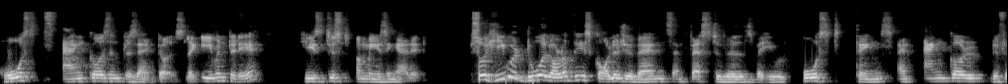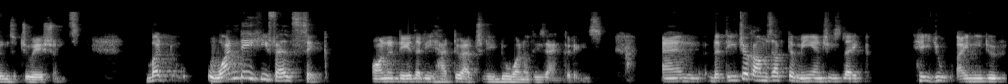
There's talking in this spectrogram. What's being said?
hosts, anchors, and presenters. Like even today, he's just amazing at it. So he would do a lot of these college events and festivals where he would host things and anchor different situations. But one day he fell sick on a day that he had to actually do one of these anchorings. And the teacher comes up to me and she's like, Hey, you, I need you,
